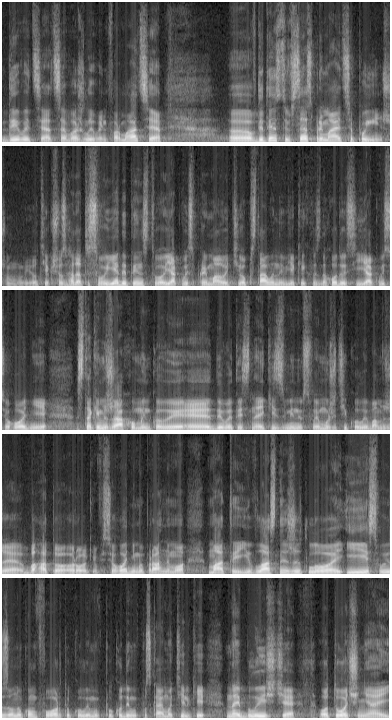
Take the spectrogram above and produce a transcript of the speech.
дивиться, це важлива інформація. Е, В дитинстві все сприймається по-іншому. І от якщо згадати своє дитинство, як ви сприймали ті обставини, в яких ви знаходилися, і як ви сьогодні з таким жахом інколи е, дивитесь на якісь зміни в своєму житті, коли вам вже багато років. Сьогодні ми прагнемо мати і власне житло, і свою зону комфорту, коли ми куди ми впускаємо тільки найближче оточення.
